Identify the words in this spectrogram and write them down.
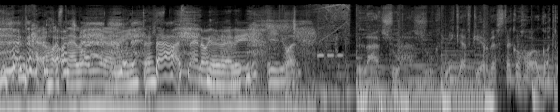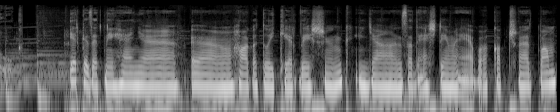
Felhasználó élményt. Felhasználó élmény, így van. Lássuk, lássuk, miket kérdeztek a hallgatók. Érkezett néhány ö, hallgatói kérdésünk így az adás témájával kapcsolatban,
